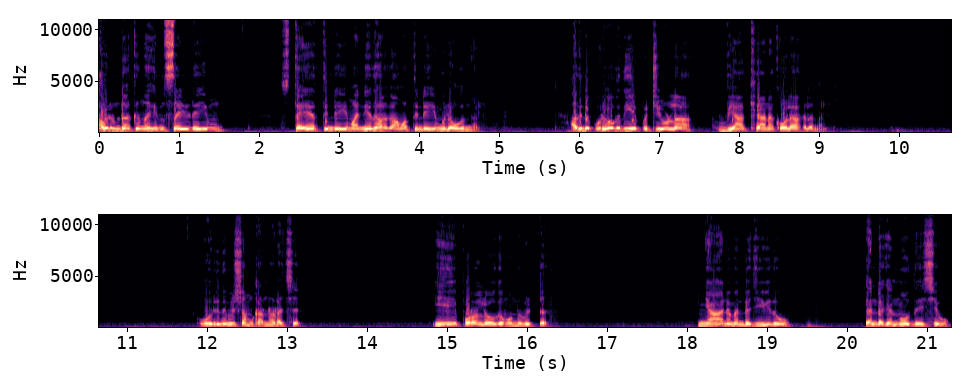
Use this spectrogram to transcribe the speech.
അവരുണ്ടാക്കുന്ന ഹിംസയുടെയും സ്തേയത്തിന്റെയും അന്യഥാകാമത്തിന്റെയും ലോകങ്ങൾ. അതിന്റെ പുരോഗതിയെപ്പറ്റിയുള്ള വ്യാഖ്യാന കോലാഹലങ്ങൾ. ഒരു നിമിഷം കണ്ണടച്ച് ഈ പുറം ലോകമൊന്ന് വിട്ട് ഞാനും എന്റെ ജീവിതവും എന്റെ ജന്മോദ്ദേശ്യവും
